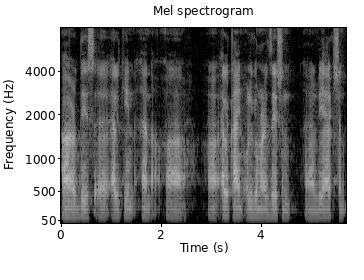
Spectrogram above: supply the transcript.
uh, this alkene and alkyne oligomerization reaction.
